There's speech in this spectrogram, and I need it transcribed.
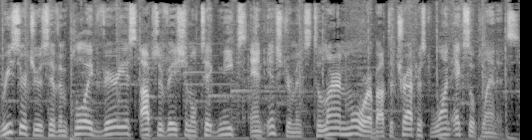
Researchers have employed various observational techniques and instruments to learn more about the TRAPPIST-1 exoplanets.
